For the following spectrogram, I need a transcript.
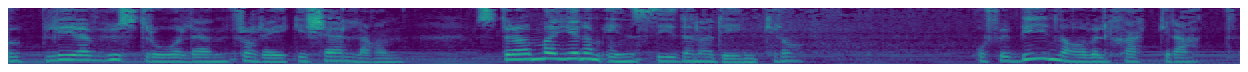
Upplev hur strålen från reiki-källan strömmar genom insidan av din kropp och förbi navelchakrat,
